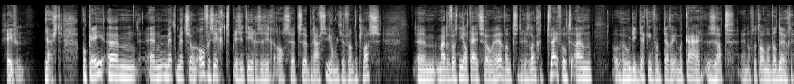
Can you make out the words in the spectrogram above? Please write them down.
Ja. Juist. Oké, okay, um, en met, met zo'n overzicht presenteren ze zich als het uh, braafste jongetje van de klas. Um, maar dat was niet altijd zo, hè? want er is lang getwijfeld aan hoe die dekking van Tether in elkaar zat en of dat allemaal wel deugde.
